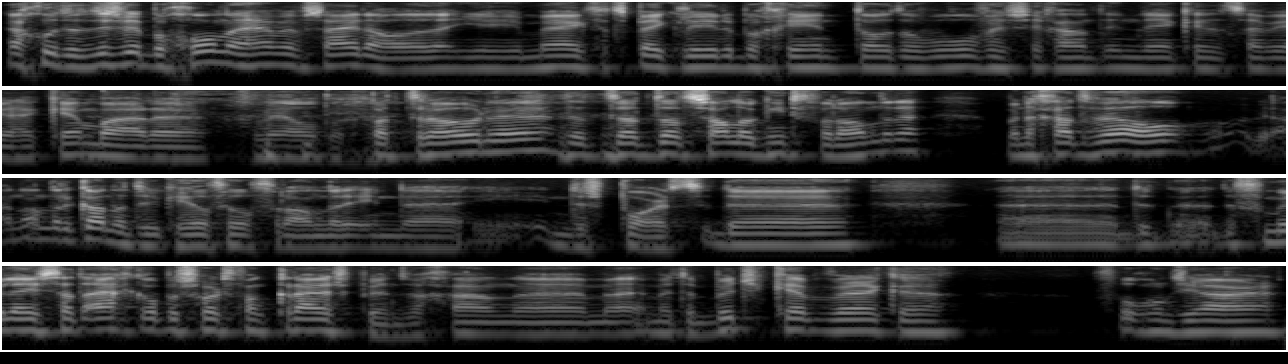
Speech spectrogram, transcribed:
Ja goed, het is weer begonnen. Hè? We zeiden al, je, je merkt dat speculeren begint. Toto Wolff is zich aan het indenken. Dat zijn weer herkenbare Geweldig. patronen. Dat, dat, dat zal ook niet veranderen. Maar er gaat wel aan de andere kant natuurlijk heel veel veranderen in de, in de sport. De, eh, de, de, de Formule 1 staat eigenlijk op een soort van kruispunt. We gaan eh, met- een budgetcap werken volgend jaar.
